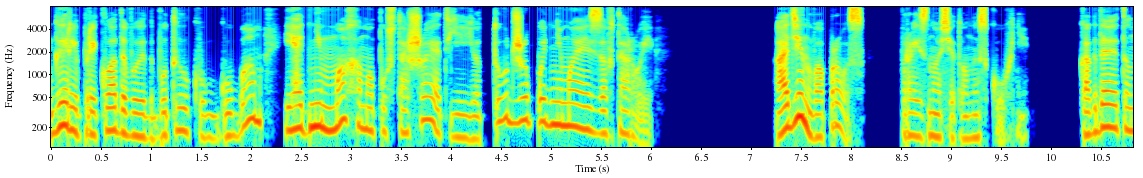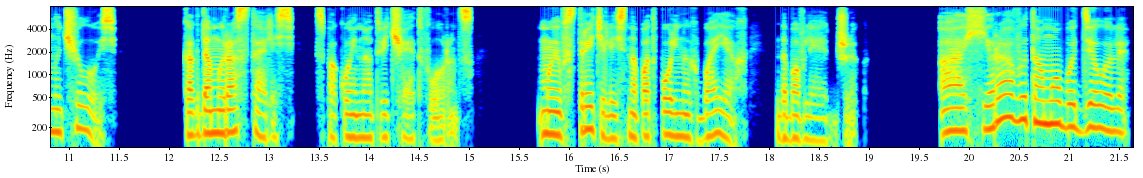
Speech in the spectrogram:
Гэри прикладывает бутылку к губам и одним махом опустошает ее, тут же поднимаясь за второй. «Один вопрос», — произносит он из кухни. «Когда это началось?» «Когда мы расстались», — спокойно отвечает Флоренс. «Мы встретились на подпольных боях», — добавляет Джек. «А хера вы там оба делали?»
